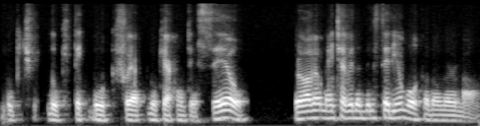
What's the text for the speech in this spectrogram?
do, que, do, que, do, que foi, do que aconteceu, provavelmente a vida deles teria voltado ao normal.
